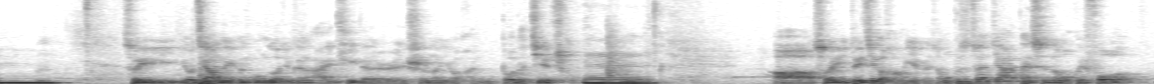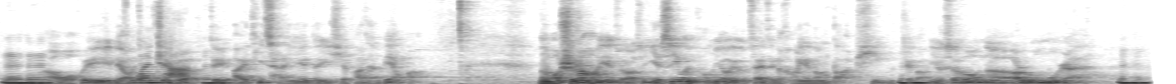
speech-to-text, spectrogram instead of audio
嗯所以有这样的一份工作，就跟 IT 的人士呢有很多的接触，嗯。啊，所以对这个行业本身我不是专家，但是呢我会 follow，嗯哼，啊我会了解这个对 IT 产业的一些发展变化。那么时尚行业主要是也是因为朋友有在这个行业当中打拼，对吧？有时候呢耳濡目染，嗯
